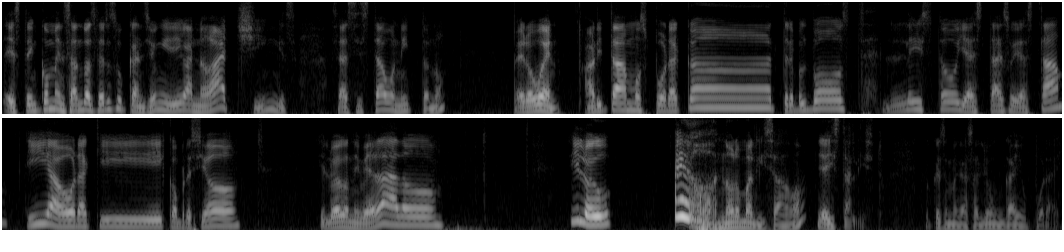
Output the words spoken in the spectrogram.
estén comenzando a hacer su canción y digan, no, ah, chingues. O sea, sí está bonito, ¿no? Pero bueno, ahorita vamos por acá, treble boost, listo, ya está, eso ya está. Y ahora aquí compresión y luego nivelado y luego normalizado y ahí está listo. Creo que se me salió un gallo por ahí,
